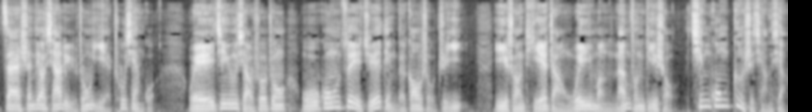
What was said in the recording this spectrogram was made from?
在《神雕侠侣》中也出现过，为金庸小说中武功最绝顶的高手之一。一双铁掌威猛，难逢敌手，轻功更是强项。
